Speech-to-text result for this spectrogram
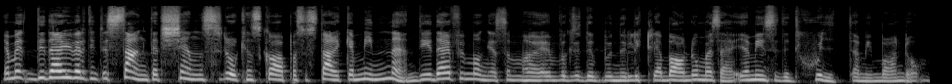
ja, men det där är ju väldigt intressant att känslor kan skapa så starka minnen. Det är därför många som har vuxit upp under lyckliga barndomar säger jag minns inte ett skit av min barndom.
